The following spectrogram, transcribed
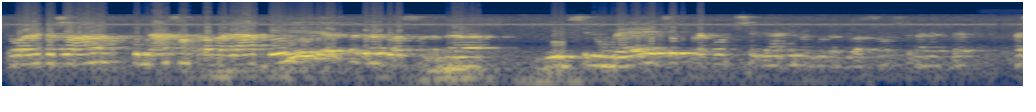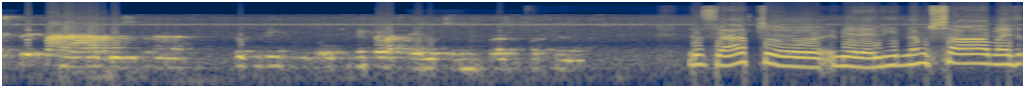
Então, eles já começam a trabalhar desde a graduação, da, do ensino médio para quando chegarem na graduação, chegarem até mais preparados para o que vem, o que vem pela frente nos próximos anos. Exato, Mirelle, não só mais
